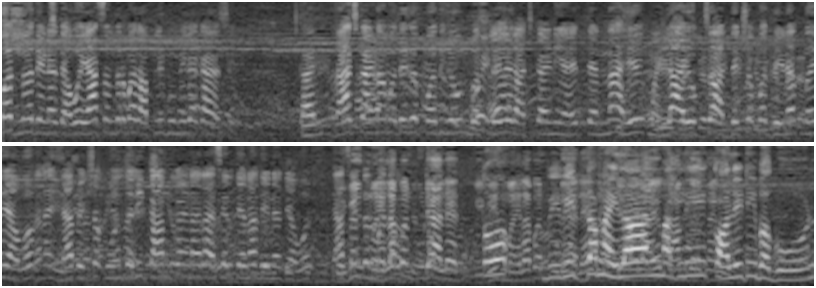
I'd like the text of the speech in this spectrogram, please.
पद न देण्यात यावं. या संदर्भात आपली भूमिका काय असेल? काय? राजकारणामध्ये जे पद घेऊन बसलेले राजकारणी आहेत त्यांना हे महिला आयोगचं अध्यक्षपद देण्यात नाही यावं. यापेक्षा कोणतरी काम करणारा असेल त्यांना देण्यात यावं. या संदर्भात पण पुढे आले आहेत. तो विविध महिलांमधली क्वालिटी बघून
